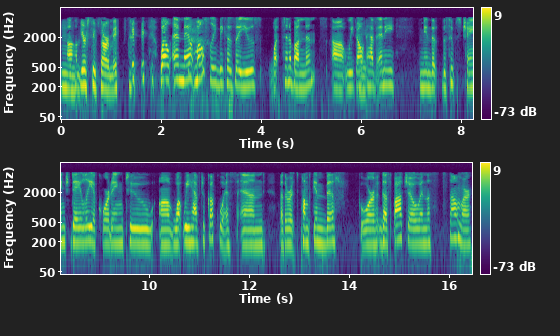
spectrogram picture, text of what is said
mm, Um, your soups are amazing Well, and mostly because they use what's in abundance. Uh, we don't Right. have any. I mean, the the soups change daily according to uh, what we have to cook with, and whether it's pumpkin bisque or gazpacho in the summer.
